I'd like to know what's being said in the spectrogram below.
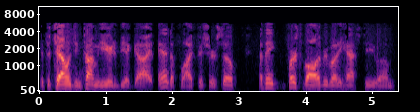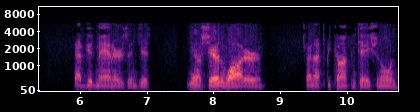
it's a challenging time of year to be a guide and a fly fisher. So I think first of all, everybody has to um, have good manners and just you know share the water and try not to be confrontational. And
